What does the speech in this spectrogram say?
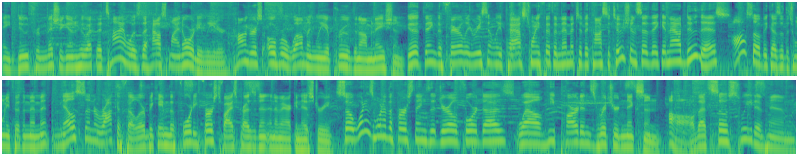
a dude from Michigan who at the time was the House Minority Leader. Congress overwhelmingly approved the nomination. Good thing the fairly recently passed 25th Amendment to the Constitution said they can now do this. Also, because of the 25th Amendment, Nelson Rockefeller became the 41st vice president in American history. So, what is one of the first things that Gerald Ford does? Well, he pardons Richard Nixon. Oh, that's so sweet of him.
